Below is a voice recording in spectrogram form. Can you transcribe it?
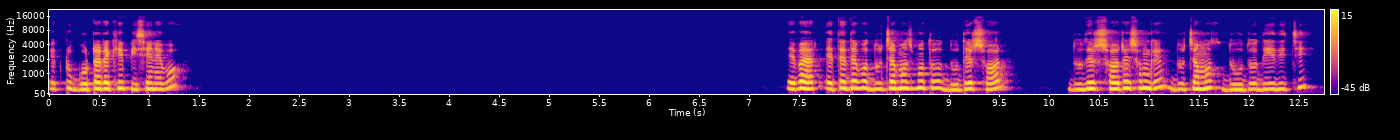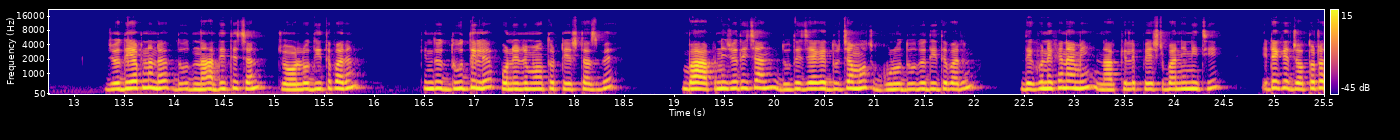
একটু গোটা রেখে পিষে নেব। এবার এতে দেব দু চামচ মতো দুধের সর দুধের সরের সঙ্গে দু চামচ দুধও দিয়ে দিচ্ছি। যদি আপনারা দুধ না দিতে চান, জলও দিতে পারেন। কিন্তু দুধ দিলে পনিরের মতো টেস্ট আসবে। বা আপনি যদি চান দুধের জায়গায় দু চামচ গুঁড়ো দুধও দিতে পারেন। দেখুন, এখানে আমি নারকেলের পেস্ট বানিয়ে নিচ্ছি। এটাকে যতটা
